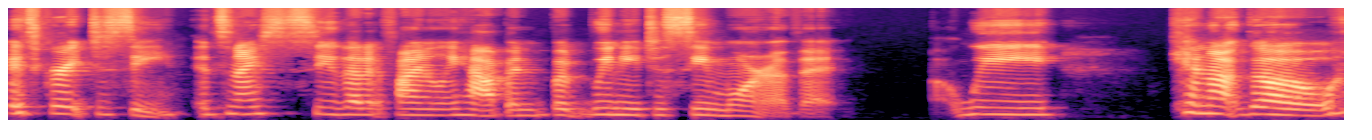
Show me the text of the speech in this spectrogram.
it's great to see. It's nice to see that it finally happened, but we need to see more of it. We cannot go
